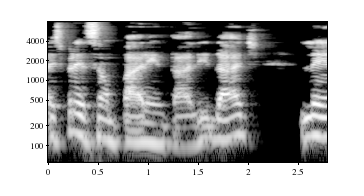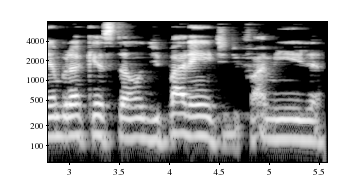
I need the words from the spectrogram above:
A expressão parentalidade lembra a questão de parente, de família,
